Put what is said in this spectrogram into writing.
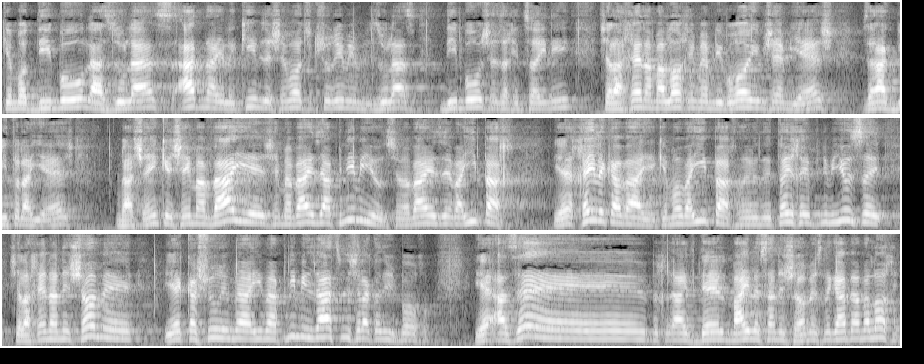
כמו דיבור לזולס אדנה אליקים זה שמות שקשורים עם זולס דיבור שזה חיצייני שלכן המלוכים הם נברואים שהם יש זה רק ביטול היש מה שאין כשם הוויה שם הוויה זה הפנימיוס שם הוויה זה ויפח יהיה חלק הוויה, כמו באיפך, תויכי פנימיוסי, שלכן הנשום יהיה קשור עם, עם הפנימיות העצמי של הקדוש ברוך הוא. אז זה ההבדל מיילס הנשומס לגבי המלוכים.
